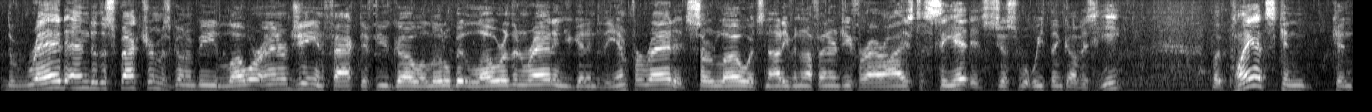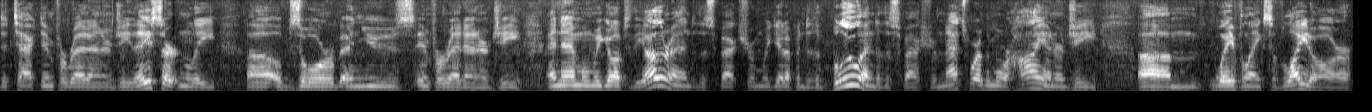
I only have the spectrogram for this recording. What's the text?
the red end of the spectrum is going to be lower energy. In fact, if you go a little bit lower than red and you get into the infrared, it's so low it's not even enough energy for our eyes to see it. It's just what we think of as heat. But plants can can detect infrared energy. They certainly uh, absorb and use infrared energy. And then when we go up to the other end of the spectrum, we get up into the blue end of the spectrum. That's where the more high energy um, wavelengths of light are,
